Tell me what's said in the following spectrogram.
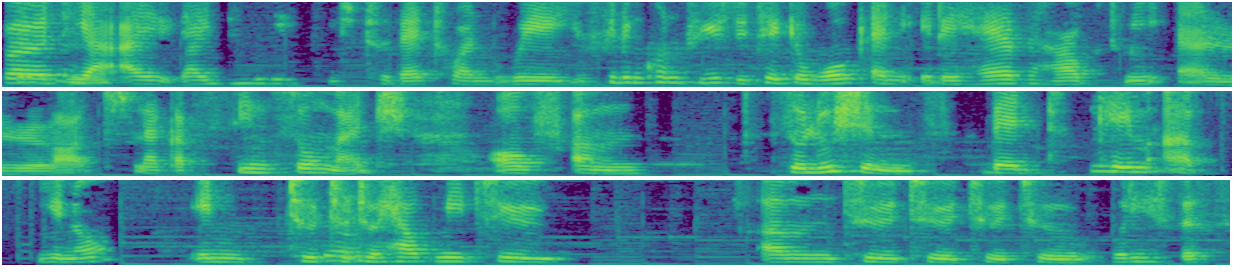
But Definitely. yeah, I, I do relate to that one where you're feeling confused, you take a walk, and it has helped me a lot. Like I've seen so much of um solutions that came up, you know, in to, to Yeah. to help me to um to to to to what is this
